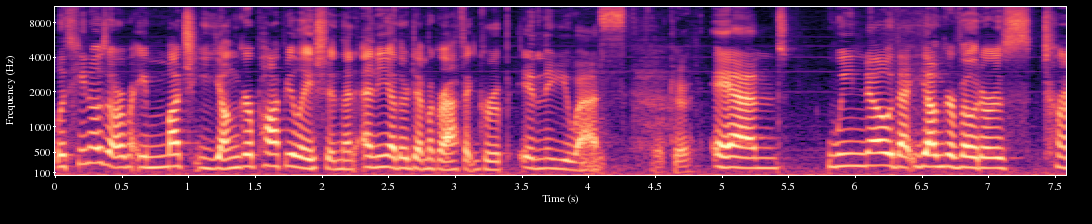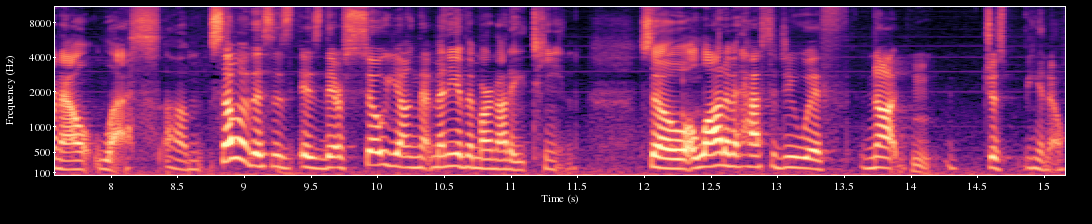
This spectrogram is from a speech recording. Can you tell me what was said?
Latinos are a much younger population than any other demographic group in the US. Okay. And we know that younger voters turn out less. Um, some of this is, is they're so young that many of them are not 18. So a lot of it has to do with not just, you know,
